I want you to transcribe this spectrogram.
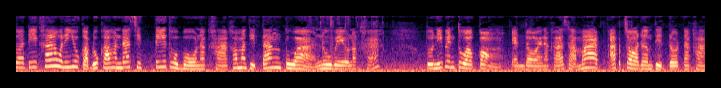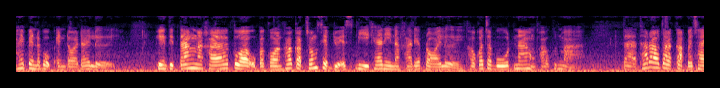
สวัสดีค่ะ วันนี้อยู่กับลูกค้า Honda City Turbo นะคะ เข้ามาติดตั้งตัว n o v e l นะคะ ตัวนี้เป็นตัวกล่อง Android นะคะ สามารถอัพจอเดิมติดรถนะคะ ให้เป็นระบบ Android ได้เลย เพียงติดตั้งนะคะ ตัวอุปกรณ์เข้ากับช่องเสียบ USB แค่นี้นะคะ เรียบร้อยเลย เขาก็จะบูตหน้าของเขาขึ้นมา แต่ถ้าเราจะกลับไปใช้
